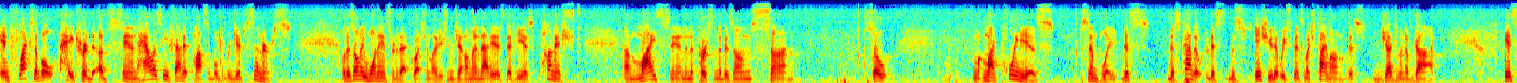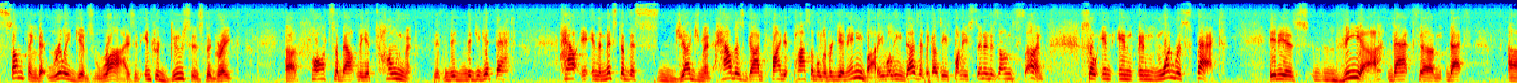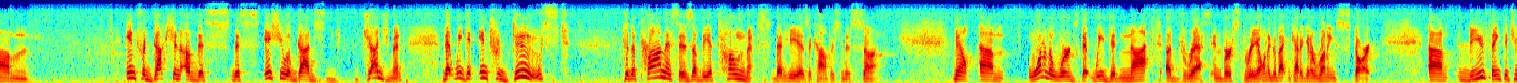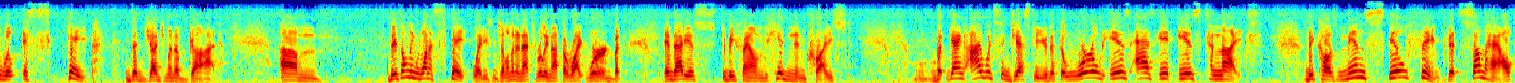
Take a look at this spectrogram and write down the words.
inflexible hatred of sin, how has he found it possible to forgive sinners? Well, there's only one answer to that question, ladies and gentlemen, and that is that he has punished uh, my sin in the person of his own son. So my point is simply this this time that this this issue that we've spent so much time on, this judgment of God, is something that really gives rise. It introduces the great uh, thoughts about the atonement. Did, did, did you get that? How, in the midst of this judgment, how does God find it possible to forgive anybody? Well, He does it because He's punished sin in His own Son. So, in, in, in one respect, it is via that, um, that um, introduction of this, this issue of God's judgment that we get introduced to the promises of the atonement that he has accomplished in his son. Now, um, one of the words that we did not address in verse 3, I want to go back and kind of get a running start. Um, do you think that you will escape the judgment of God? Um, there's only one escape, ladies and gentlemen, and that's really not the right word, but and that is to be found hidden in Christ. But gang, I would suggest to you that the world is as it is tonight because men still think that somehow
